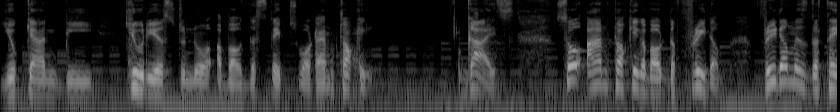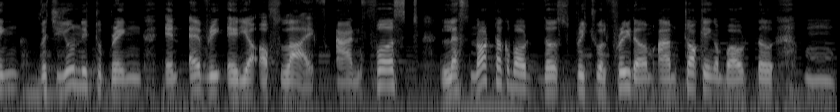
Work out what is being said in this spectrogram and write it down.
you can be curious to know about the steps what i'm talking guys so i'm talking about the freedom. Freedom is the thing which you need to bring in every area of life. And first let's not talk about the spiritual freedom. I'm talking about the um,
